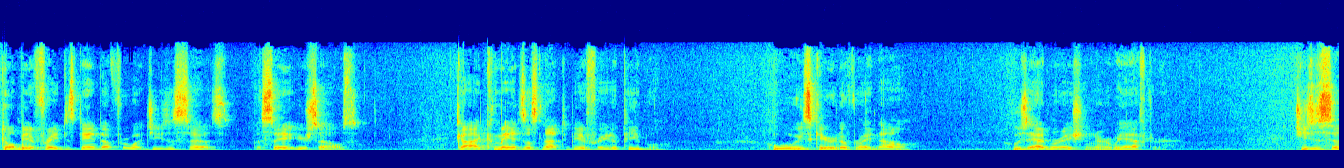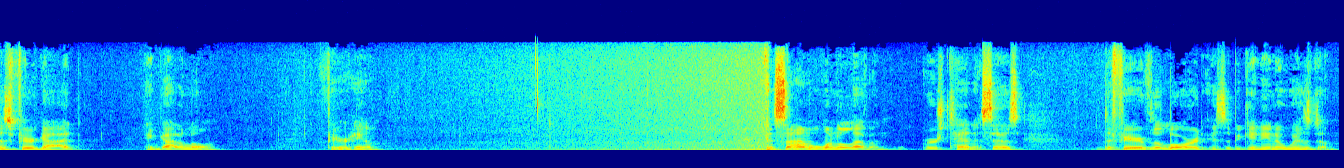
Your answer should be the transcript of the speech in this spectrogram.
Don't be afraid to stand up for what Jesus says, but say it yourselves. God commands us not to be afraid of people. Who are we scared of right now? Whose admiration are we after? Jesus says, Fear God and God alone. Fear Him. In Psalm 111, verse 10, it says, The fear of the Lord is the beginning of wisdom.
